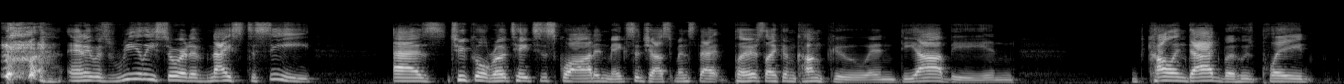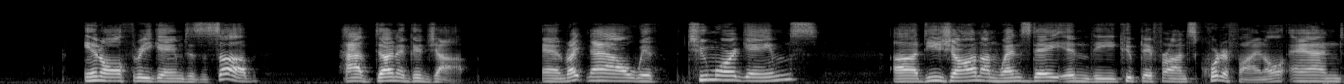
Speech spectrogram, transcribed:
and it was really sort of nice to see as Tuchel rotates his squad and makes adjustments that players like Nkunku and Diaby and Colin Dagba, who's played in all three games as a sub, have done a good job. And right now, with two more games, uh, Dijon on Wednesday in the Coupe de France quarterfinal, and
